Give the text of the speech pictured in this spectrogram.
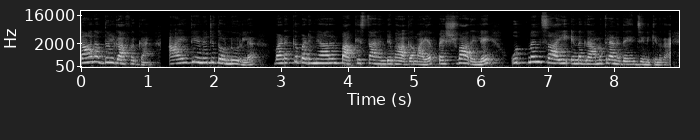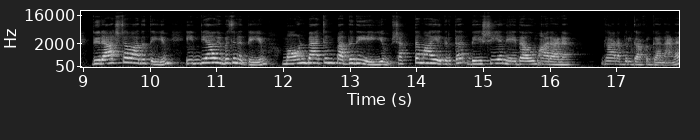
ഖാൻ അബ്ദുൽ ഗാഫർ ഖാൻ ആയിരത്തി എണ്ണൂറ്റി തൊണ്ണൂറിൽ വടക്ക് പടിഞ്ഞാറൻ പാകിസ്ഥാനിന്റെ ഭാഗമായ പെഷ്വാറിലെ ഉത്മൻ സായി എന്ന ഗ്രാമത്തിലാണ് അദ്ദേഹം ജനിക്കുന്നത്. ദുരാഷ്ട്രവാദത്തെയും ഇന്ത്യ വിഭജനത്തെയും മൗണ്ട് ബാറ്റൻ പദ്ധതിയെയും ശക്തമായി എതിർത്ത ദേശീയ നേതാവും ആരാണ്? ഖാൻ അബ്ദുൽ ഗാഫർ ഖാൻ ആണ്.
